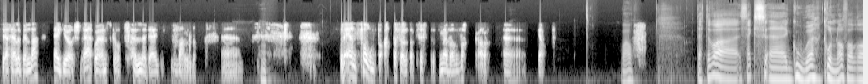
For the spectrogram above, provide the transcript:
ser hele bildet. Jeg gjør ikke det, og jeg ønsker å følge deg vel. Eh, så det er en form for etterfølgelse av Kristus som er bare vakker. Eh, Wow. Dette var seks eh, gode grunner for å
